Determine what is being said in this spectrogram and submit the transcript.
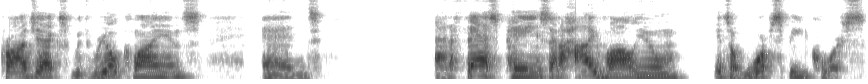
projects with real clients and at a fast pace, at a high volume. It's a warp speed course.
